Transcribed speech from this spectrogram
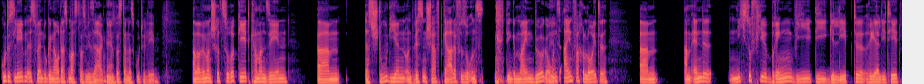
gutes Leben ist, wenn du genau das machst, was wir sagen. Das ist dann das gute Leben. Aber wenn man einen Schritt zurückgeht, kann man sehen, ähm, dass Studien und Wissenschaft gerade für so uns, den gemeinen Bürger, Ja. uns einfache Leute, ähm, am Ende nicht so viel bringen, wie die gelebte Realität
